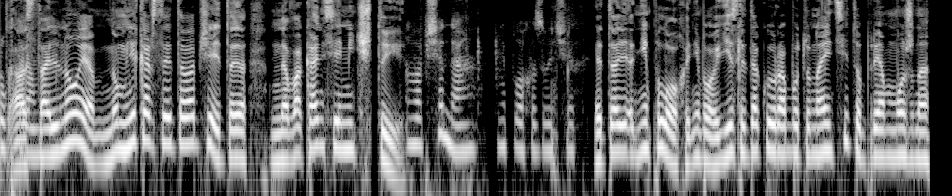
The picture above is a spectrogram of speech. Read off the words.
инструктором. а остальное, ну, мне кажется, это вообще, это вакансия мечты. Вообще, да, неплохо звучит. Это неплохо, неплохо. Если такую работу найти, то прям можно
